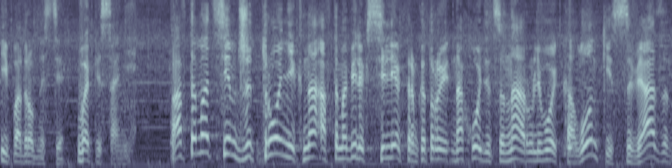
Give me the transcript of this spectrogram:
и подробности в описании. Автомат 7G Tronic на автомобилях с селектором, который находится на рулевой колонке, связан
